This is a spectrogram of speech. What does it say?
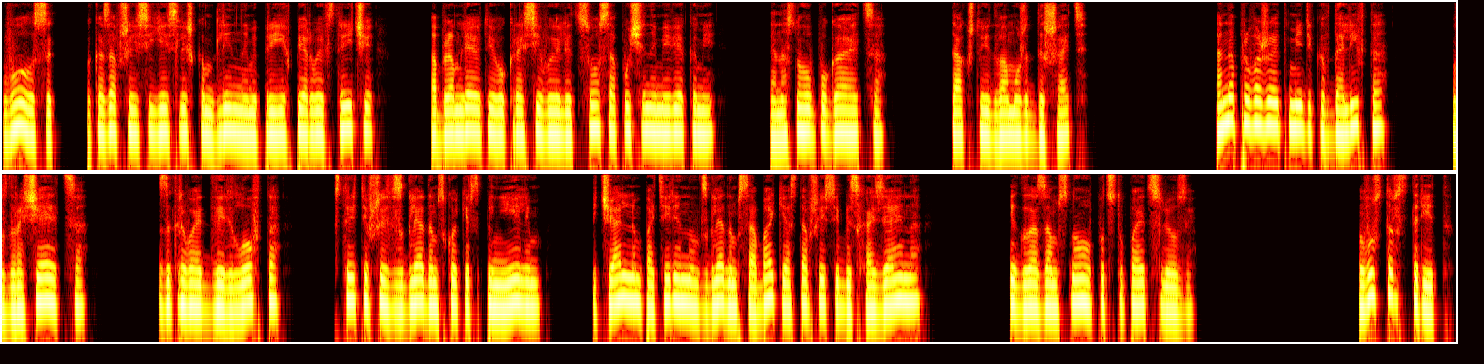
Волосы, показавшиеся ей слишком длинными при их первой встрече, обрамляют его красивое лицо с опущенными веками и она снова пугается, так что едва может дышать. Она провожает медиков до лифта, возвращается, закрывает дверь лофта, встретившись взглядом с кокер-спаниелем, печальным, потерянным взглядом собаки, оставшейся без хозяина, и глазам снова подступают слезы. Вустер-стрит.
